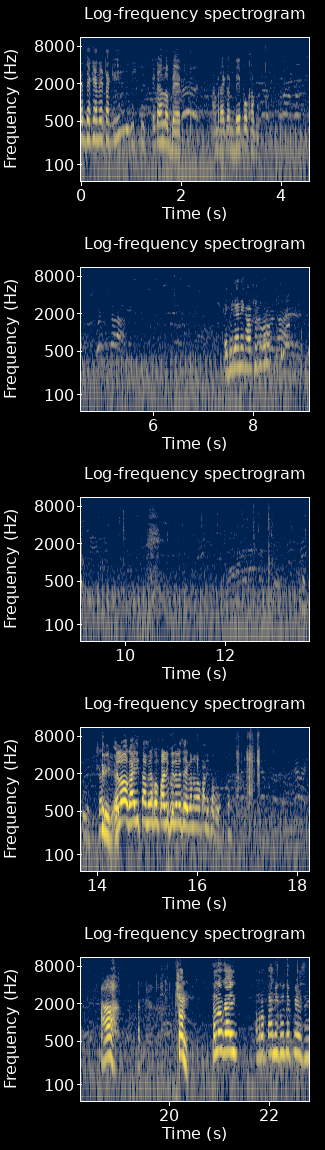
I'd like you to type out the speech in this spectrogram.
এ দেখেন এটা কি? এটা হলো বেপ। আমরা এখন বেপও খাব। এ বিরিয়ানি খাওয়া শুরু করো। হ্যালো গাইস আমরা এখন পানি খুঁজে পেয়েছি এখন আমরা পানি খাব। শোন হ্যালো গাইস আমরা পানি খুঁজে পেয়েছি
